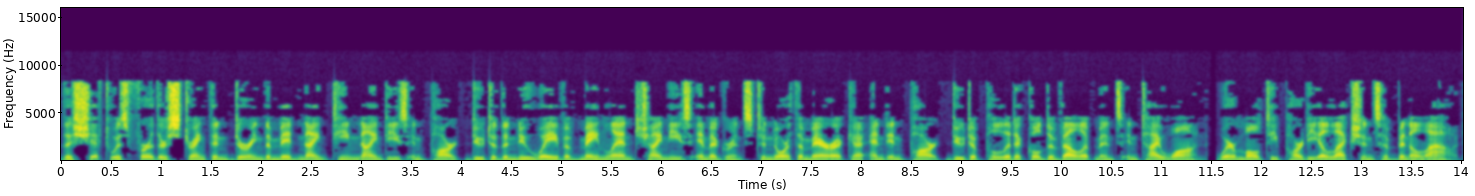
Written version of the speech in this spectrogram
The shift was further strengthened during the mid-1990s in part due to the new wave of mainland Chinese immigrants to North America and in part due to political developments in Taiwan, where multi-party elections have been allowed.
